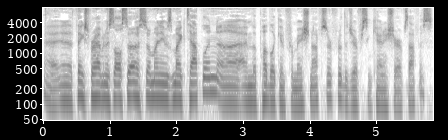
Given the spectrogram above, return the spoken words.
Uh, and uh, thanks for having us also. Uh, so, my name is Mike Taplin. Uh, I'm the Public Information Officer for the Jefferson County Sheriff's Office.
